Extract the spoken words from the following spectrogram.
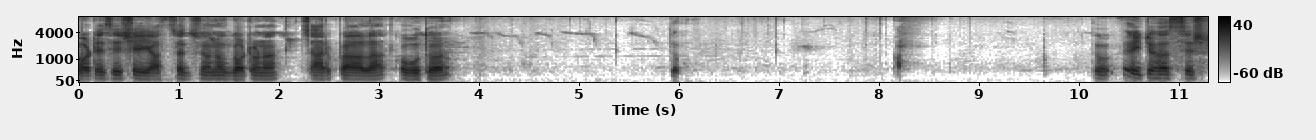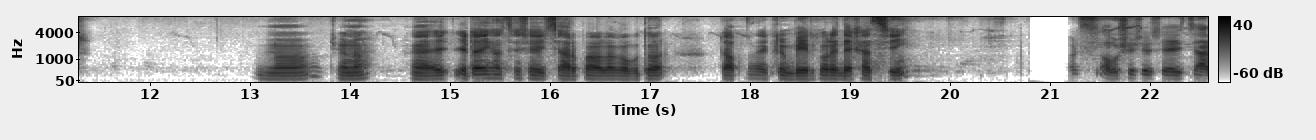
ঘটেছে সেই আশ্চর্যজনক ঘটনা চার পাওয়ালা কবুতর তো এইটা হচ্ছে না হ্যাঁ এটাই হচ্ছে সেই চার পাওয়ালা কবুতর। তো আপনারা একটু বের করে দেখাচ্ছি। অবশেষে সেই চার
